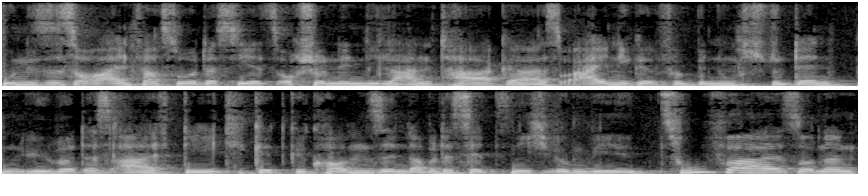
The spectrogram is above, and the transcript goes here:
Und es ist auch einfach so, dass sie jetzt auch schon in die Landtage, also einige Verbindungsstudenten über das AfD-Ticket gekommen sind, aber das ist jetzt nicht irgendwie Zufall, sondern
